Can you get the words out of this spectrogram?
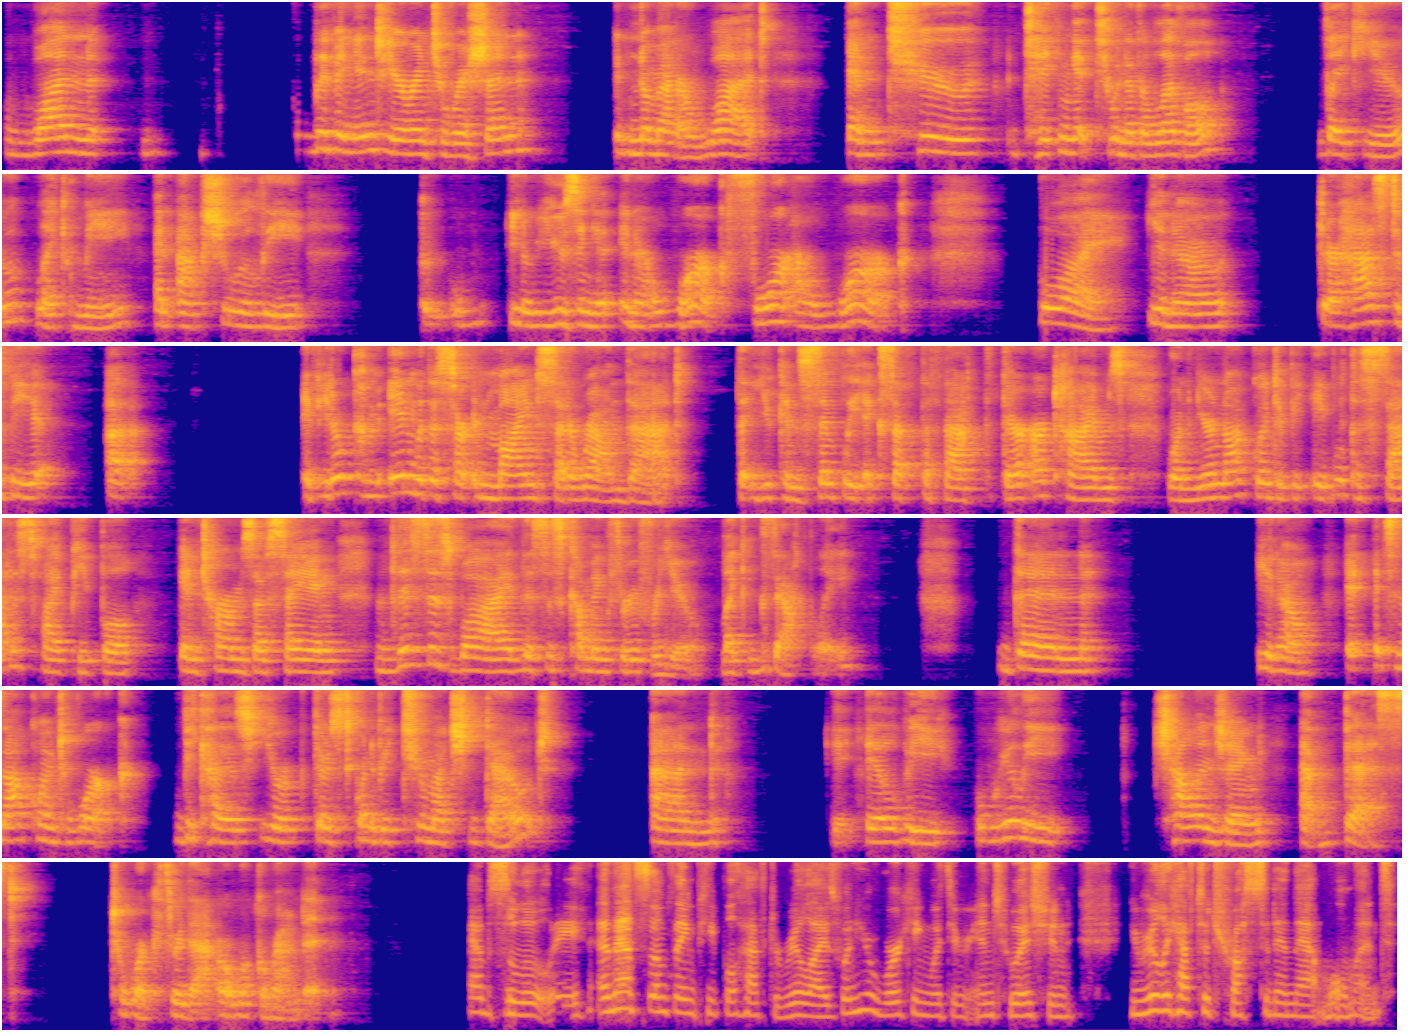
one living into your intuition no matter what. And two, taking it to another level, like you, like me, and actually, uh, you know, using it in our work for our work. Boy, you know, there has to be a, if you don't come in with a certain mindset around that, that you can simply accept the fact that there are times when you're not going to be able to satisfy people in terms of saying, this is why this is coming through for you, like exactly, then, you know, it, it's not going to work because you're, there's going to be too much doubt and it, it'll be really challenging at best to work through that or work around it. Absolutely. And that's something people have to realize when you're working with your intuition, you really have to trust it in that moment.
